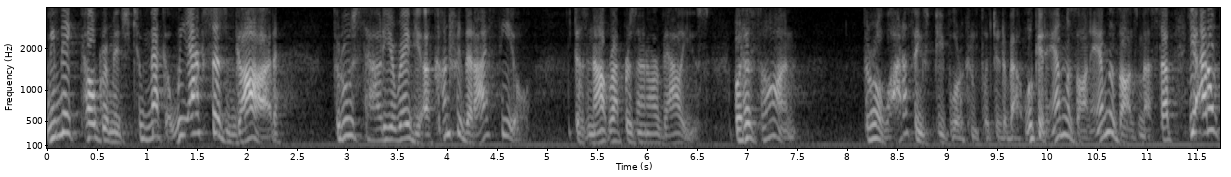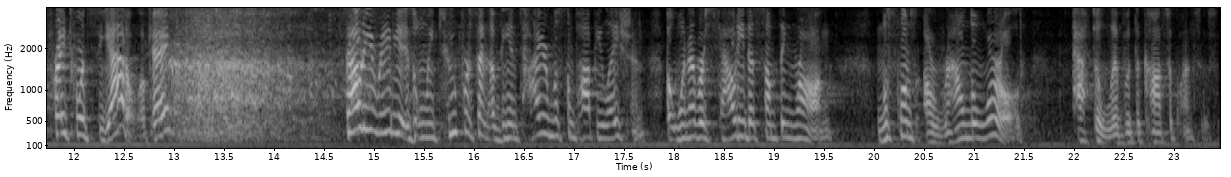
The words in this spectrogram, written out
We make pilgrimage to Mecca. We access God through Saudi Arabia, a country that I feel does not represent our values. But Hassan, there are a lot of things people are conflicted about. Look at Amazon. Amazon's messed up. Yeah, I don't pray towards Seattle, okay? Saudi Arabia is only 2% of the entire Muslim population, but whenever Saudi does something wrong, Muslims around the world have to live with the consequences.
